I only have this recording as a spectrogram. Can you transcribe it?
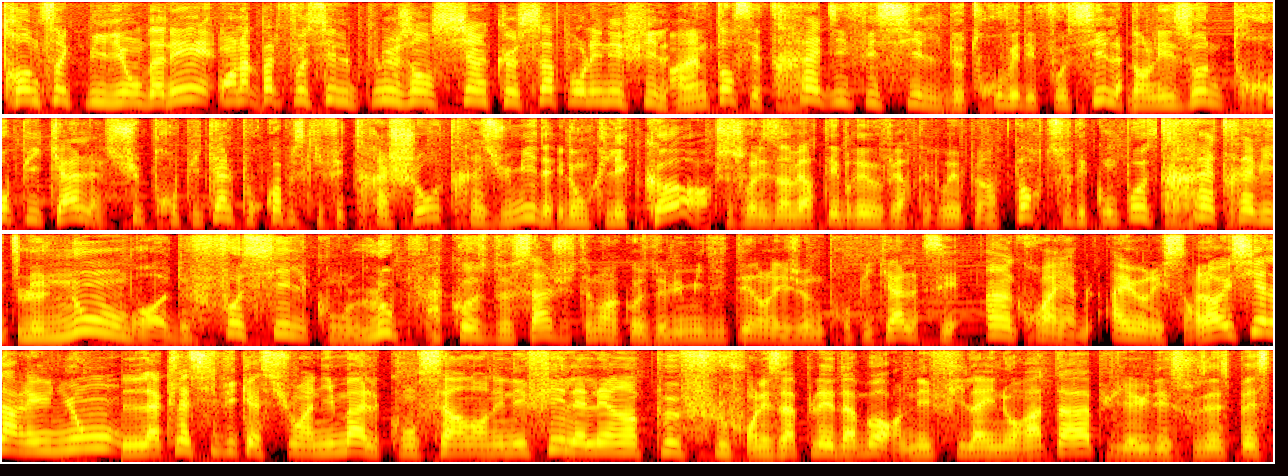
35 millions d'années, on n'a pas de fossiles plus anciens que ça pour les néphiles. En même temps, c'est très difficile de trouver des fossiles dans les zones tropicales, subtropicales. Pourquoi? Parce qu'il fait très chaud, très humide. Et donc les corps, que ce soit les invertébrés ou vertébrés, peu importe, se décomposent très très vite. Le nombre de fossiles qu'on loupe à cause de ça, justement à cause de l'humidité dans les zones tropicales, c'est incroyable, ahurissant. Alors ici à La Réunion, la classification animale concernant les néphiles, elle est un peu floue. On les appelait d'abord Nephila inorata, puis il y a eu des sous-espèces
